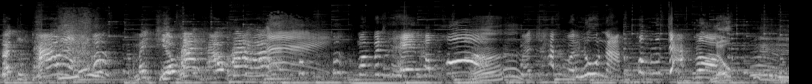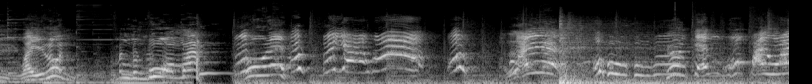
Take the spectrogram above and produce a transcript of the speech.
แล้วถุงเท้าเนี่ยไม่เขียวข้างขาวข้างวะมันเป็นเทรนด์ครับพ่อแฟชั่นวัยรุ่นอะมันไม่รู้จักหรอกวัยรุ่น มันบวมๆวะดูดิเฮ้ยอย่าพ่ออะไรเนี่ยเครื่องเจ๋งพกไปวะ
